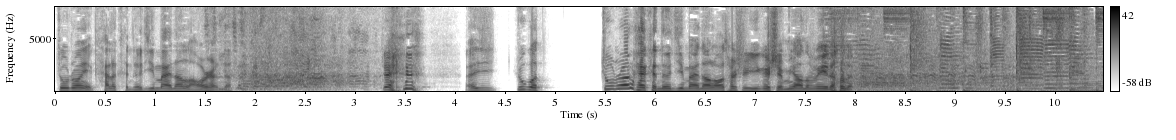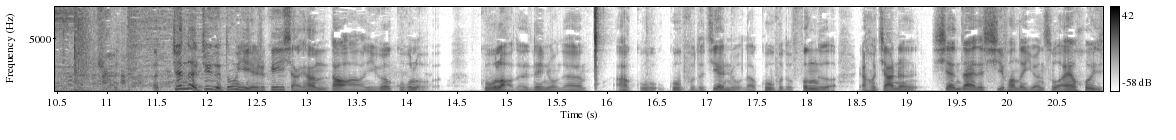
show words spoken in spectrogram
周庄也开了肯德基、麦当劳什么的，这哎，如果周庄开肯德基、麦当劳，它是一个什么样的味道呢？真的，这个东西也是可以想象得到啊，一个古老、古老的那种的啊，古古朴的建筑的古朴的风格，然后加上现在的西方的元素，哎，会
